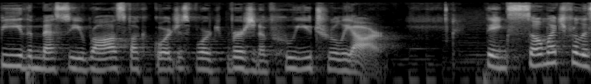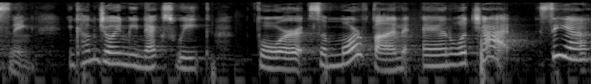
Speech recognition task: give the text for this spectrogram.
be the messy, raw as fuck gorgeous version of who you truly are. Thanks so much for listening, and come join me next week for some more fun and we'll chat. See ya!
